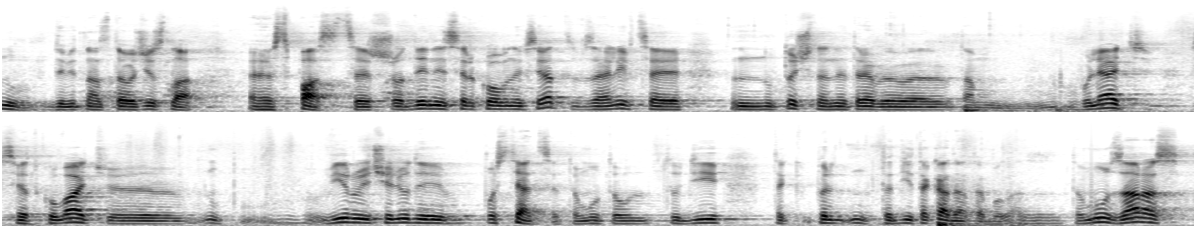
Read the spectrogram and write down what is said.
Ну, 19 числа Спас. Це ж один із церковних свят. Взагалі це ну, точно не треба там гуляти, святкувати. Ну, віруючі люди постяться, тому то, тоді, так, тоді така дата була. Тому зараз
